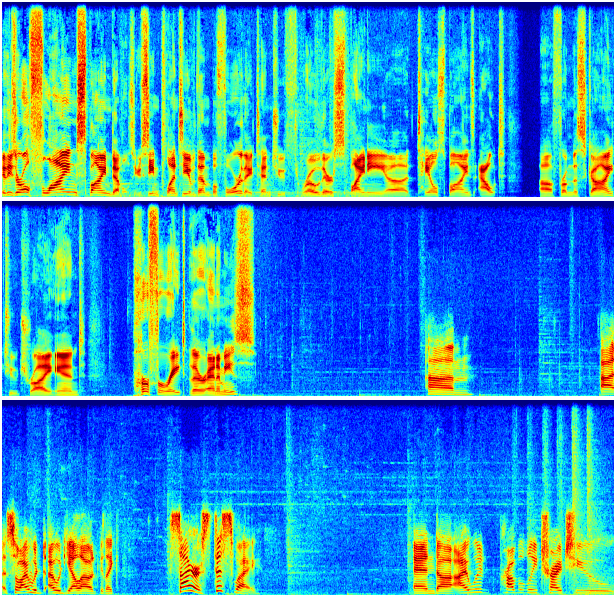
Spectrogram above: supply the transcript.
Yeah, these are all flying spine devils. You've seen plenty of them before. They tend to throw their spiny uh, tail spines out uh, from the sky to try and perforate their enemies. Um. Uh, so I would I would yell out, be like, Cyrus, this way. And uh, I would probably try to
